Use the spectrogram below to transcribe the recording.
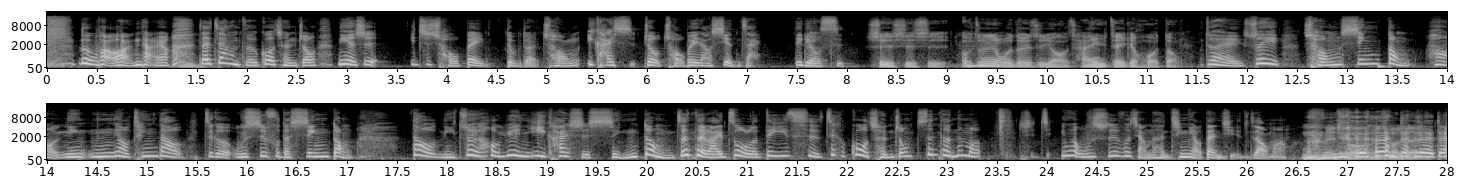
路跑环台啊，在这样子的过程中，你也是一直筹备，对不对？从一开始就筹备到现在，第六次。是是是，哦，中间我都一直有参与这个活动。嗯、对，所以从心动，哈、哦，您您有听到这个吴师傅的心动，到你最后愿意开始行动，真的来做了第一次，这个过程中真的那么，因为吴师傅讲的很轻描淡写，你知道吗？嗯，没错，没错，对对对，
